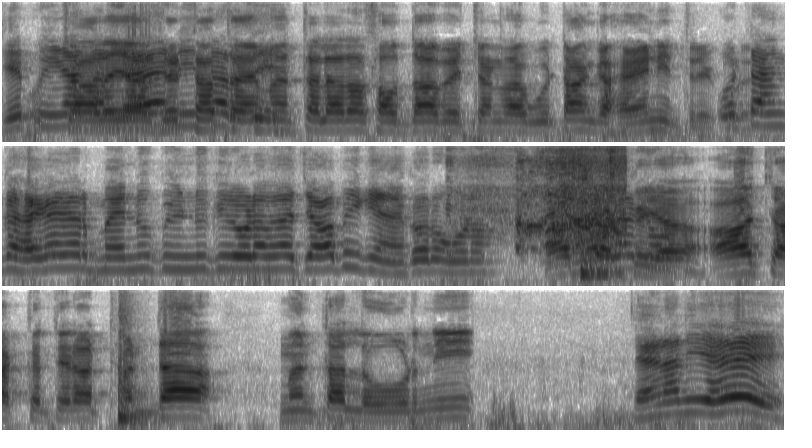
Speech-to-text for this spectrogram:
ਜੇ ਪੀਣਾ ਤਾਂ ਯਾਰ ਨਹੀਂ ਤਾਂ ਮੈਂ ਤੇਲਾ ਦਾ ਸੌਦਾ ਵੇਚਣ ਦਾ ਕੋਈ ਢੰਗ ਹੈ ਨਹੀਂ ਤੇਰੇ ਉਹ ਕੋਲ। ਟੰਗ ਹੈਗਾ ਯਾਰ ਮੈਨੂੰ ਪੀਣ ਨੂੰ ਕੀ ਲੋੜ ਹੈ ਮੈਂ ਚਾਹ ਪੀ ਕੇ ਆਇਆ ਘਰੋਂ ਹੁਣ। ਆ ਚੱਕ ਯਾਰ ਆ ਚੱਕ ਤੇਰਾ ਠੰਡਾ ਮੈਨੂੰ ਤਾਂ ਲੋੜ ਨਹੀਂ। ਲੈਣਾ ਨਹੀਂ ਇਹ?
